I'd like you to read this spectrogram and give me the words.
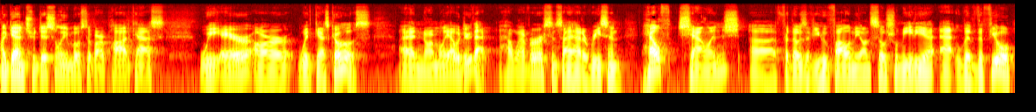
again, traditionally, most of our podcasts we air are with guest co-hosts, and normally I would do that. However, since I had a recent health challenge uh, for those of you who follow me on social media at Live the Fuel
